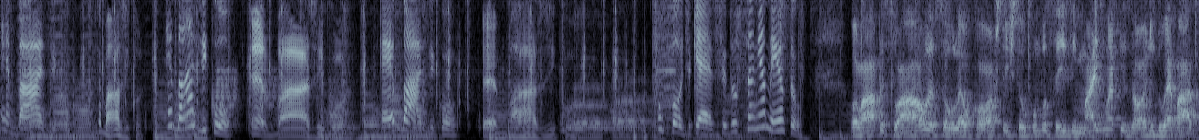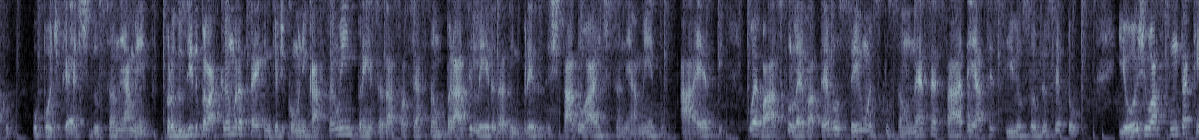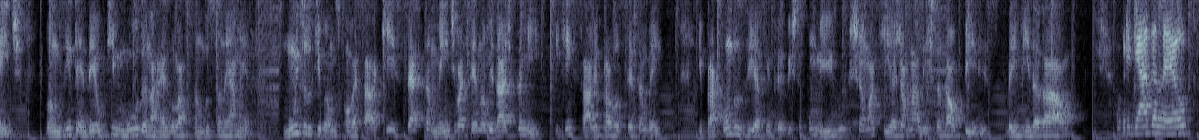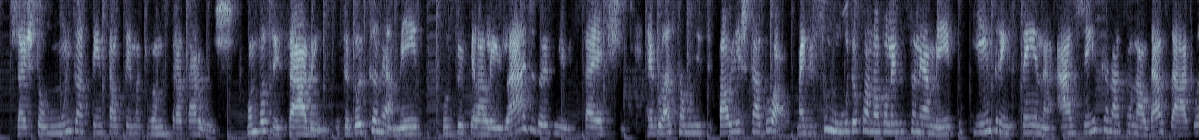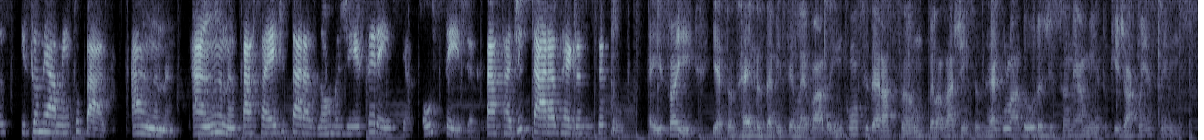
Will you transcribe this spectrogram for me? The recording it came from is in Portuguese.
É básico. É básico. É básico. É básico. É básico. É básico. O podcast do saneamento. Olá, pessoal. Eu sou o Léo Costa e estou com vocês em mais um episódio do É Básico, o podcast do saneamento. Produzido pela Câmara Técnica de Comunicação e Imprensa da Associação Brasileira das Empresas Estaduais de Saneamento, a AESB, o É Básico leva até você uma discussão necessária e acessível sobre o setor. E hoje o assunto é quente. Vamos entender o que muda na regulação do saneamento. Muito do que vamos conversar aqui certamente vai ser novidade para mim e quem sabe para você também. E para conduzir essa entrevista comigo, chamo aqui a jornalista Dal Pires. Bem-vinda, Dal. Obrigada, Léo. Já estou muito atenta ao tema que vamos tratar hoje. Como vocês sabem, o setor de saneamento possui, pela lei lá de 2007, regulação municipal e estadual. Mas isso muda com a nova lei do saneamento e entra em cena a Agência Nacional das Águas e Saneamento Básico a ANA. A ANA passa a editar as normas de referência, ou seja, passa a ditar as regras do setor. É isso aí. E essas regras devem ser levadas em consideração pelas agências reguladoras de saneamento que já conhecemos.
